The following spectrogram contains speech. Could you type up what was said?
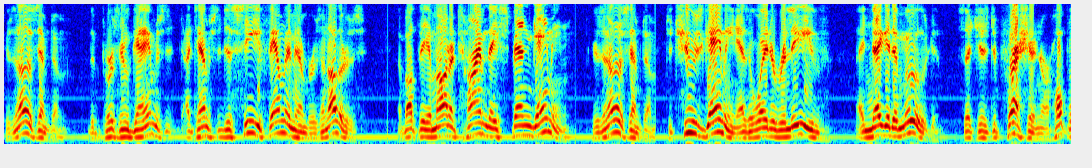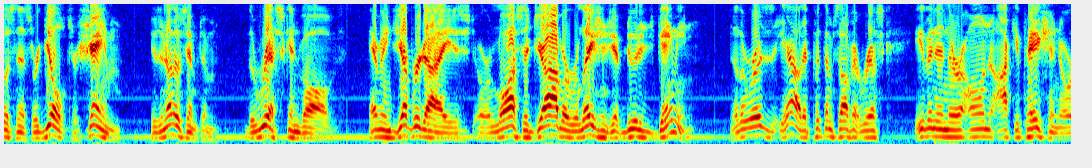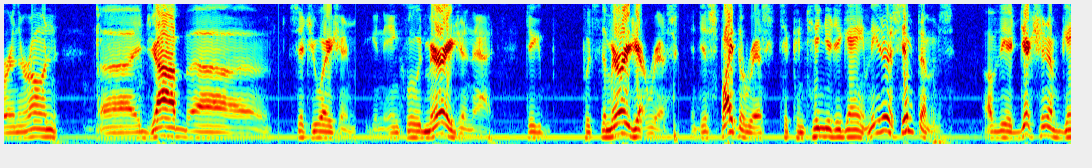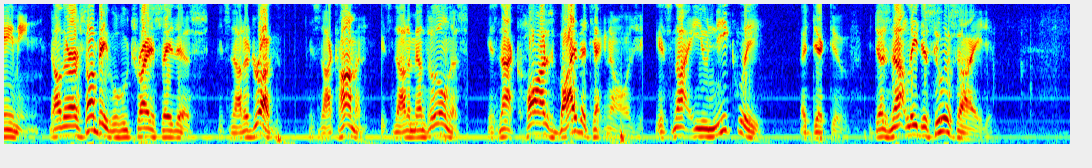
Here's another symptom. The person who games attempts to deceive family members and others about the amount of time they spend gaming. Here's another symptom. To choose gaming as a way to relieve a negative mood, such as depression or hopelessness or guilt or shame. Here's another symptom. The risk involved. Having jeopardized or lost a job or relationship due to gaming. In other words, yeah, they put themselves at risk even in their own occupation or in their own uh, job uh, situation. You can include marriage in that. To puts the marriage at risk, and despite the risk, to continue to game. These are symptoms of the addiction of gaming. Now, there are some people who try to say this it's not a drug, it's not common, it's not a mental illness, it's not caused by the technology, it's not uniquely addictive, it does not lead to suicide.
